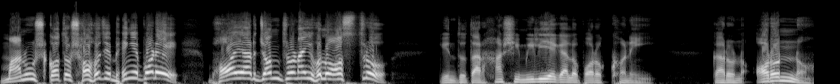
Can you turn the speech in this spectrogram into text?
মানুষ কত সহজে ভেঙে পড়ে। ভয় আর যন্ত্রণাই হলো অস্ত্র। কিন্তু তার হাসি মিলিয়ে গেল পরক্ষণেই। কারণ অরণ্য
